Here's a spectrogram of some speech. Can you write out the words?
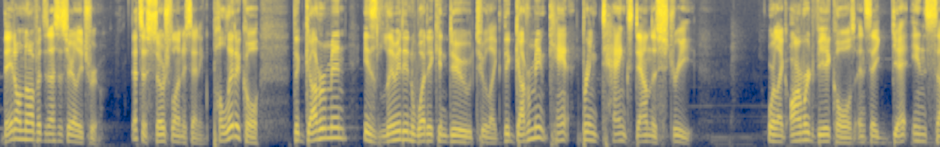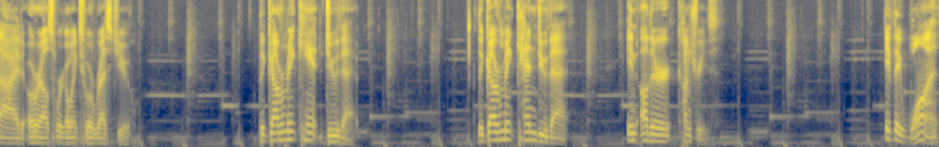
they don't know if it's necessarily true. That's a social understanding. Political, the government is limited in what it can do to like the government can't bring tanks down the street or like armored vehicles and say get inside or else we're going to arrest you. The government can't do that. The government can do that in other countries. If they want.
